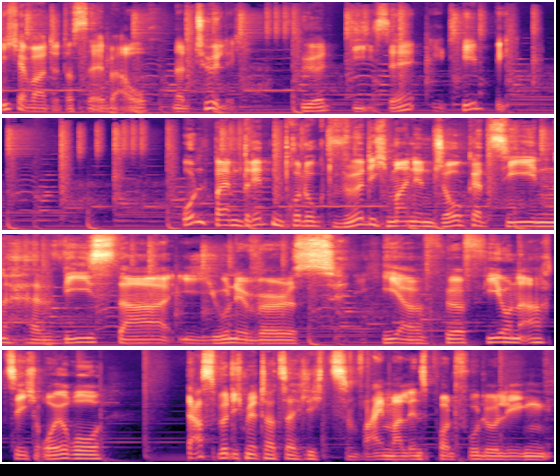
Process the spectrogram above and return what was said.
ich erwarte dasselbe auch natürlich für diese ETB. Und beim dritten Produkt würde ich meinen Joker ziehen, V-Star Universe. Hier für 84 Euro. Das würde ich mir tatsächlich zweimal ins Portfolio legen.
